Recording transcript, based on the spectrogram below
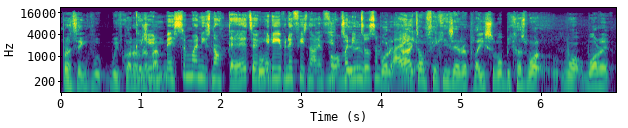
but I think we- we've got to Because you miss him when he's not there, don't Well, you? Even if he's not in You form and he doesn't but play. I don't think he's irreplaceable because what what what it,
